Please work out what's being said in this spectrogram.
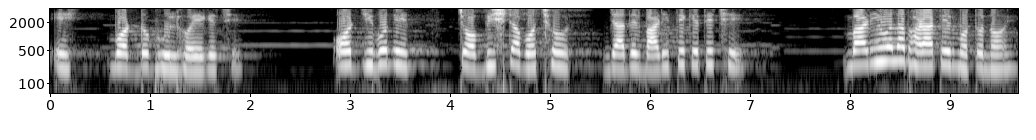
এহ, বড্ড ভুল হয়ে গেছে। ওর জীবনের চব্বিশটা বছর যাদের বাড়িতে কেটেছে, বাড়িওয়ালা ভাড়াটের মতো নয়,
